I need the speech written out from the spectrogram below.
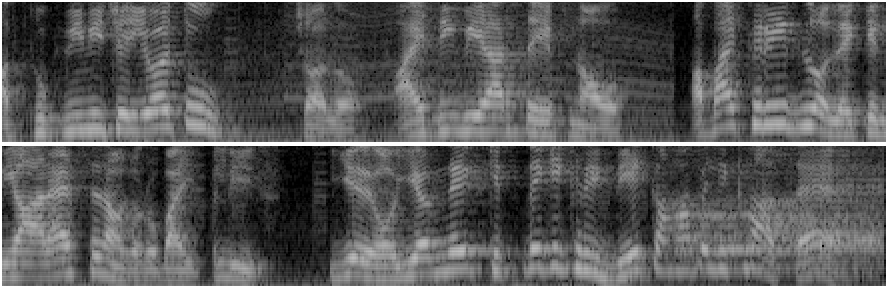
अब थुकनी नहीं चाहिए तू। चलो I think we are safe now अब भाई खरीद लो, लेकिन यार ऐसे ना करो भाई प्लीज़ ये हो, ये हमने कितने की खरीदी है? कहाँ पे लिखा आता है?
